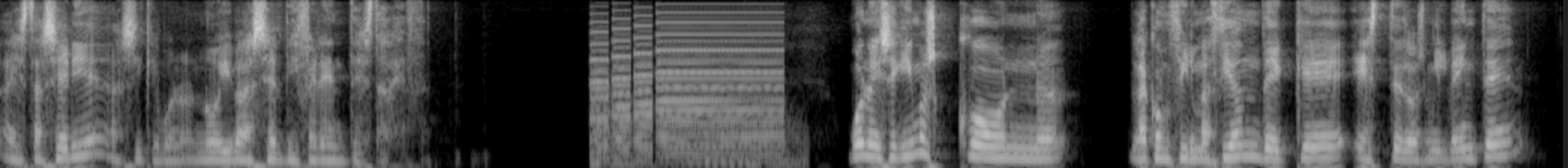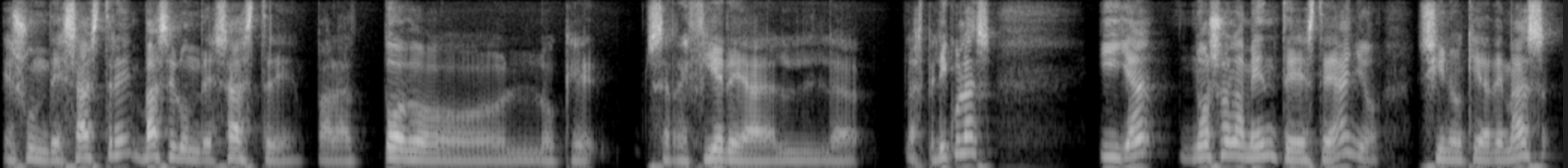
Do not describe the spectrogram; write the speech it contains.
a esta serie, así que bueno, no iba a ser diferente esta vez. Bueno, y seguimos con la confirmación de que este 2020 es un desastre, va a ser un desastre para todo lo que se refiere a las películas. Y ya no solamente este año, sino que además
